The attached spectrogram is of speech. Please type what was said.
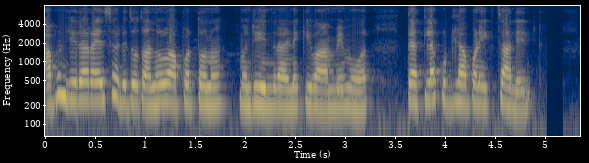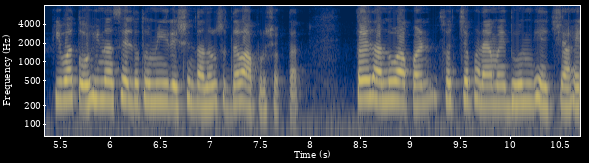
आपण जिरा राईससाठी जो तांदूळ वापरतो ना म्हणजे इंद्रायणी किंवा आंबे मोहर त्यातला कुठला पण एक चालेल. किंवा तोही नसेल तर तुम्ही रेशन तांदूळ सुद्धा वापरू शकतात. तर तांदूळ आपण स्वच्छ पाण्यामध्ये धुवून घ्यायचे आहेत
